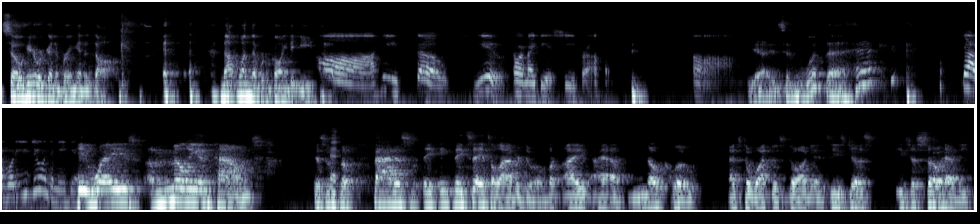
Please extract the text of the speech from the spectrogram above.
So here we're going to bring in a dog, not one that we're going to eat. Aw, he's so cute. Or it might be a she for all. I- Aw. Yeah, it said, what the heck? Dad, what are you doing to me here? He weighs a million pounds. This is the fattest. They, they say it's a Labradoodle, but I, I have no clue as to what this dog is. He's just he's just so heavy,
